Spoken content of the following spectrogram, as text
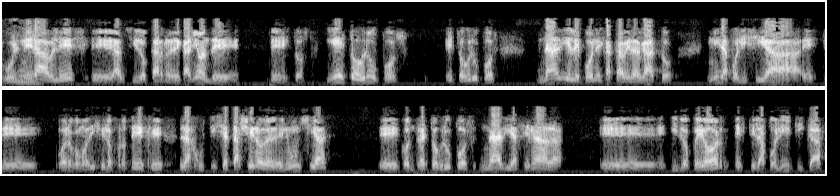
vulnerables han sido carne de cañón de, de estos. Y estos grupos, estos grupos, nadie le pone cascabel al gato, ni la policía, este, bueno, como dije, los protege, la justicia está lleno de denuncias eh, contra estos grupos, nadie hace nada, eh, y lo peor es que la política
